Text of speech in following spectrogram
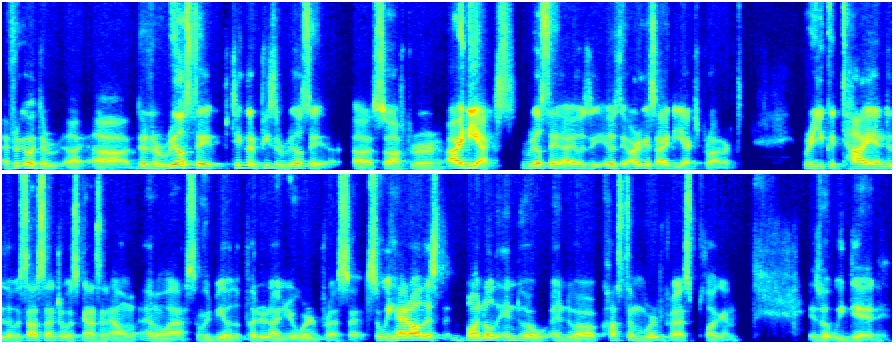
I forget what the uh, uh, there's a real estate particular piece of real estate uh, software IDX real estate. It was it was the Argus IDX product where you could tie into the South Central Wisconsin MLS and we'd be able to put it on your WordPress site. So we had all this bundled into a into a custom WordPress plugin is what we did.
